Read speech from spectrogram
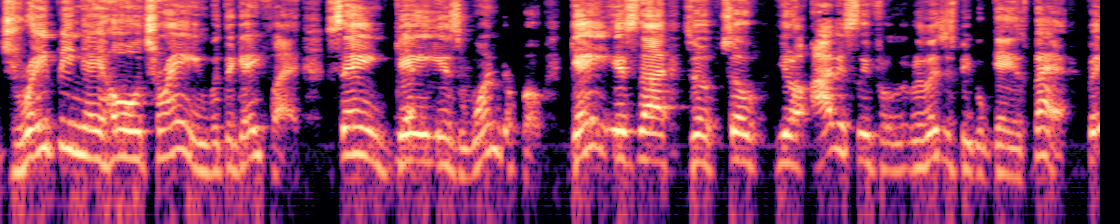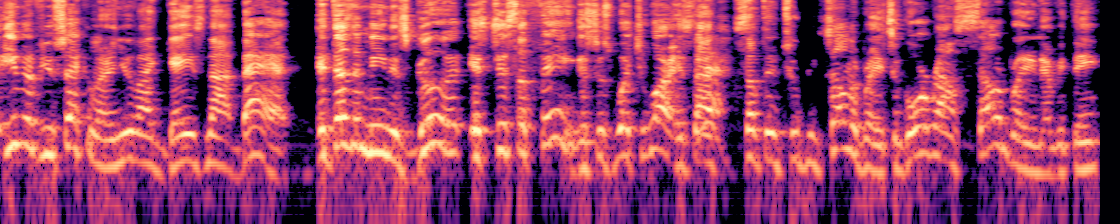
draping a whole train with the gay flag saying gay is wonderful gay is not so so you know obviously for religious people gay is bad but even if you're secular and you're like gay's not bad it doesn't mean it's good it's just a thing it's just what you are it's not yeah. something to be celebrated to go around celebrating everything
